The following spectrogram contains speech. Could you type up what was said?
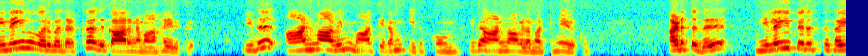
நினைவு வருவதற்கு அது காரணமாக இருக்கு. இது ஆன்மாவின் மாத்திரம் இருக்கும். இது ஆன்மாவில மட்டுமே இருக்கும். அடுத்தது நிலை பெருத்துகை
